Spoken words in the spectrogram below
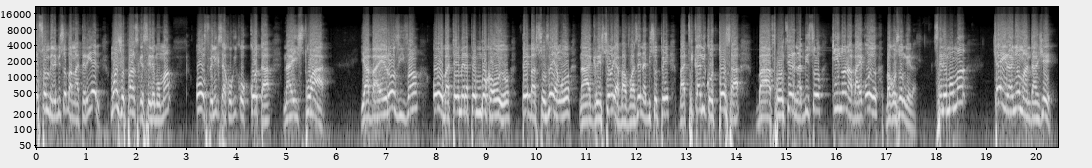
esombele biso bamatériel moi je pense que c'est le moment oyo félix akoki kokota na histoire. Ya bahero vivant oyo batelemela mpe mboka oyo mpe basauve yango na agression ya bavoisin na biso mpe batikali kotosa bafrontière na biso kino na baye oyo bakozongela c'est le moment tia iranium en danger.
